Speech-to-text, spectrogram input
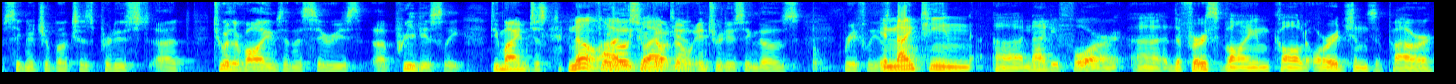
Signature Books has produced uh, two other volumes in this series uh, previously. Do you mind just no, for I'd those who don't to. know, introducing those briefly? in well? 1994, uh, the first volume called Origins of Power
